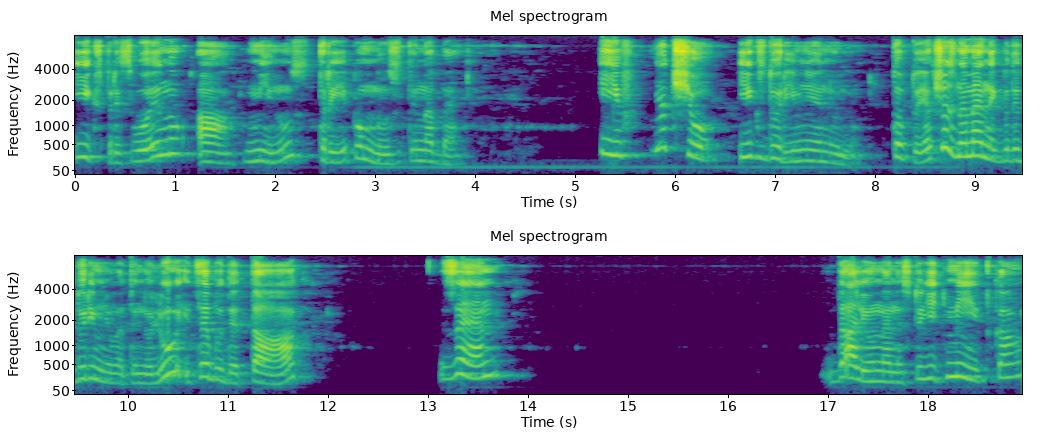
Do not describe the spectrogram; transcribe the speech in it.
Х присвоєно А мінус 3 помножити на Б. If, якщо х дорівнює 0. Тобто, якщо знаменник буде дорівнювати 0, і це буде так, then Далі у мене стоїть мітка,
